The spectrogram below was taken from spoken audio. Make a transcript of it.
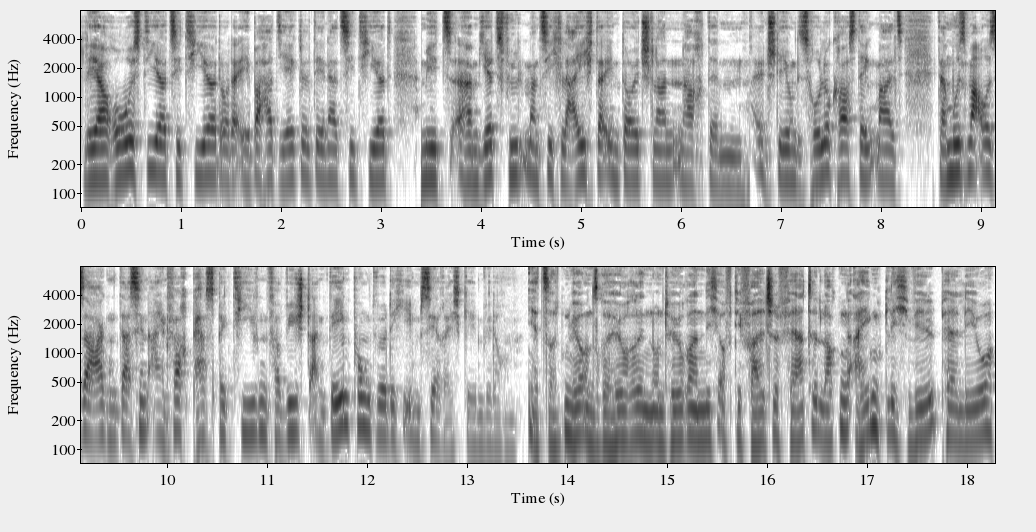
Lea Roos, die er zitiert, oder Eberhard Jäckel, den er zitiert, mit ähm, jetzt fühlt man sich leichter in Deutschland nach der Entstehung des Holocaust-Denkmals, da muss man auch sagen, das sind einfach Perspektiven verwischt. An dem Punkt würde ich ihm sehr recht geben wiederum. Jetzt sollten wir unsere Hörerinnen und Hörer nicht auf die falsche Fährte locken. Eigentlich will Per Leo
